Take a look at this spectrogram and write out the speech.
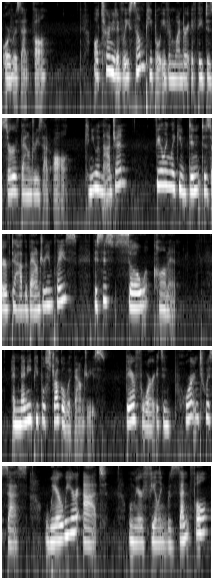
or resentful. Alternatively, some people even wonder if they deserve boundaries at all. Can you imagine? Feeling like you didn't deserve to have a boundary in place? This is so common. And many people struggle with boundaries. Therefore, it's important to assess where we are at when we are feeling resentful,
